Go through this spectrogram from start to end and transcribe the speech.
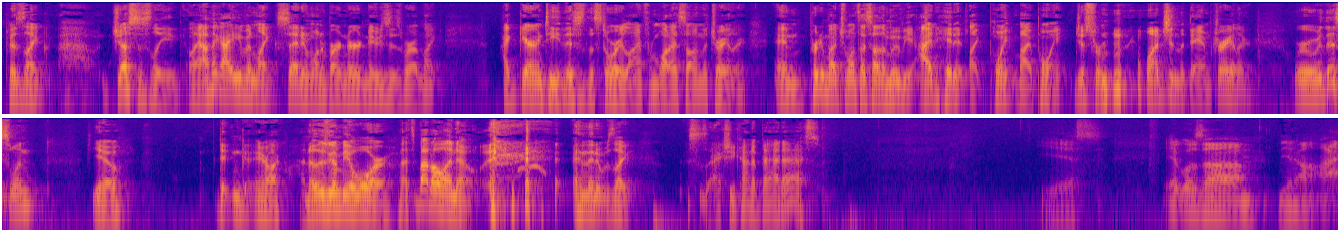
because like Justice League. Like I think I even like said in one of our nerd newses where I'm like. I guarantee this is the storyline from what I saw in the trailer. And pretty much once I saw the movie, I'd hit it like point by point just from watching the damn trailer. Where with this one, you know, didn't go, you're like, I know there's going to be a war. That's about all I know. and then it was like, this is actually kind of badass. Yes. It was um, you know, I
